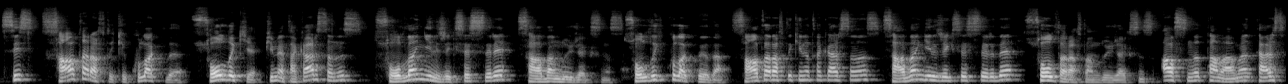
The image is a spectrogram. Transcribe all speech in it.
siz sağ taraftaki kulaklığı soldaki pime takarsanız soldan gelecek sesleri sağdan duyacaksınız. Soldaki kulaklığı da sağ taraftakine takarsanız sağdan gelecek sesleri de sol taraftan duyacaksınız. Aslında tamamen ters.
